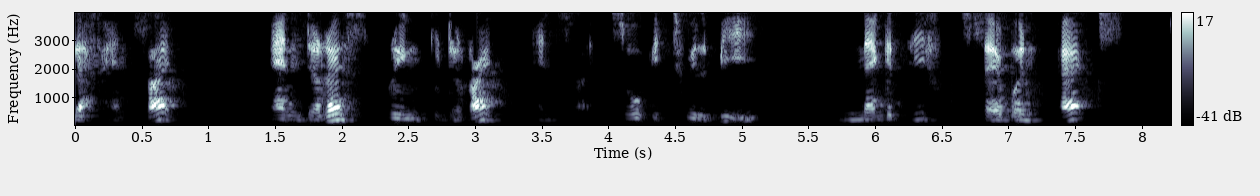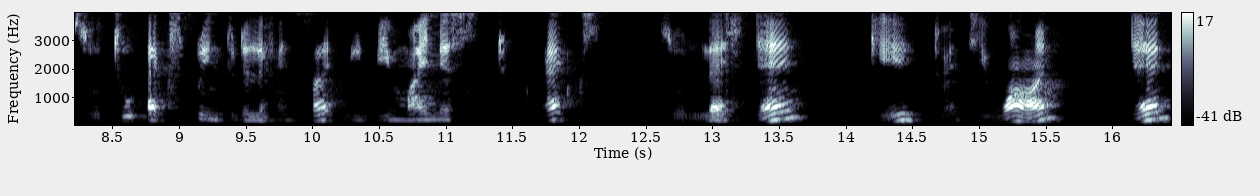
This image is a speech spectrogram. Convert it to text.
left hand side and the rest bring to the right hand side. So it will be negative 7x. So 2x bring to the left hand side will be minus 2x. So less than, okay, 21. Then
